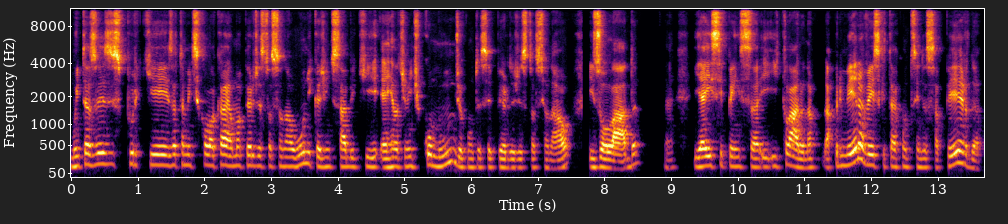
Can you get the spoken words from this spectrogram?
Muitas vezes porque exatamente se colocar ah, é uma perda gestacional única, a gente sabe que é relativamente comum de acontecer perda gestacional isolada, né? e aí se pensa, e, e claro, na, na, primeira vez que está acontecendo essa perda,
